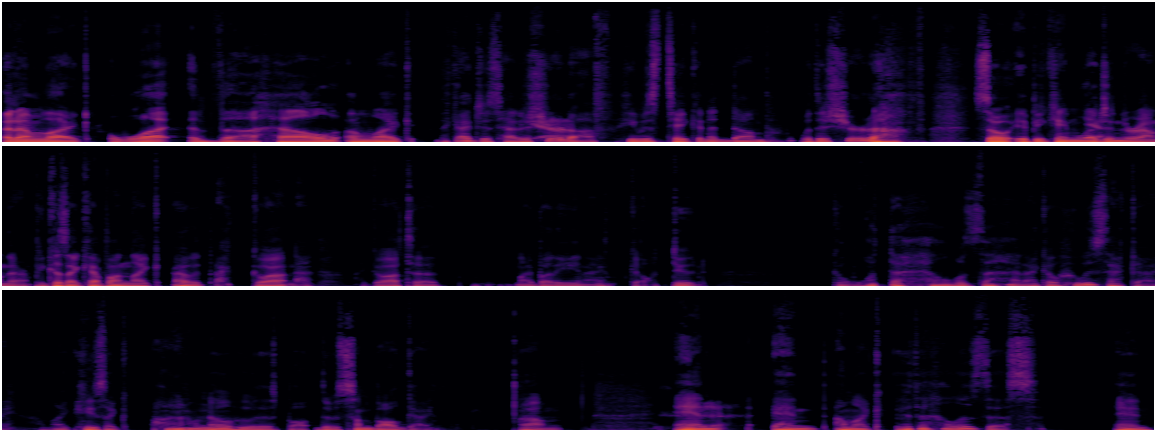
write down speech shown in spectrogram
and I'm like, what the hell? I'm like, the guy just had his Yeah. shirt off. He was taking a dump with his shirt off. So it became legend around there because I kept on like, I would I go out and I go out to my buddy and I go, dude, go, what the hell was that? I go, who is that guy? I'm like, he's like, I don't know who this bald, there was some bald guy. Um, and, Yeah. and I'm like, who the hell is this? And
